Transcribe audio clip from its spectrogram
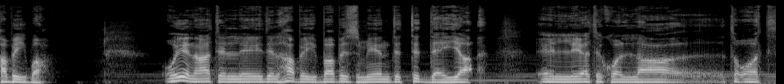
ħabiba. U jingħad illi dil-ħabiba biż-żmien dit tiddejjaq illi qed ikollha toqgħod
